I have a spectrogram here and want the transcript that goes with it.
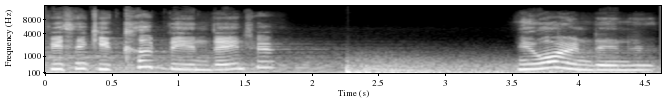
If you think you could be in danger, you are in danger.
